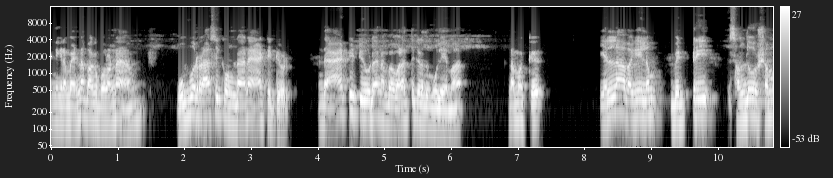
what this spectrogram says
இன்னைக்கு நம்ம என்ன பார்க்க போறோம்னா ஒவ்வொரு ராசிக்கும் உண்டான ஆட்டிடியூட் இந்த ஆட்டிடியூடை நம்ம வளர்த்துக்கிறது மூலயமா நமக்கு எல்லா வகையிலும் வெற்றி சந்தோஷம்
